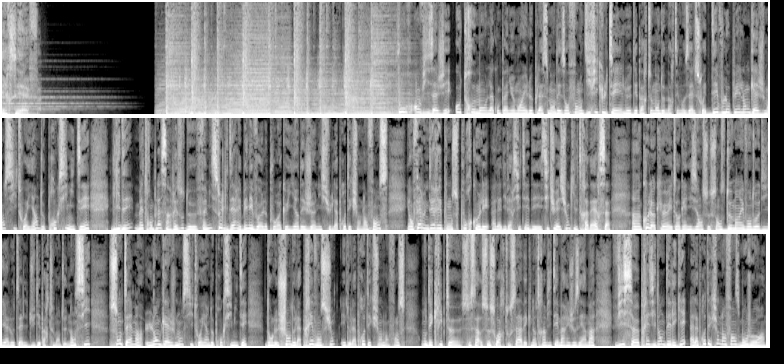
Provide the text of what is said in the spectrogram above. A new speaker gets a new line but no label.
RCF.
Envisager autrement l'accompagnement et le placement des enfants en difficulté, le département de Meurthe-et-Moselle souhaite développer l'engagement citoyen de proximité. L'idée, mettre en place un réseau de familles solidaires et bénévoles pour accueillir des jeunes issus de la protection de l'enfance et en faire une des réponses pour coller à la diversité des situations qu'ils traversent. Un colloque est organisé en ce sens demain et vendredi à l'hôtel du département de Nancy. Son thème, l'engagement citoyen de proximité dans le champ de la prévention et de la protection de l'enfance. On décrypte euh, ce, ce, soir tout ça avec notre invitée Marie-Josée Hama, vice-présidente déléguée à la protection de l'enfance. Bonjour.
